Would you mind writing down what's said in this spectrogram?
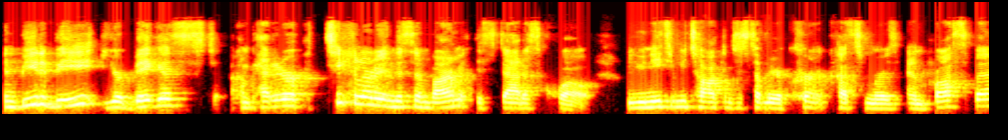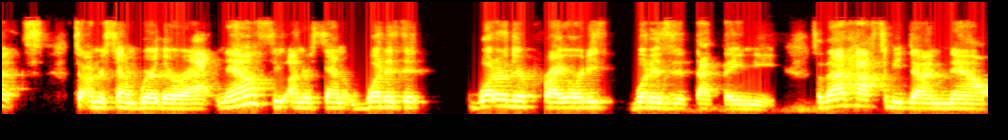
In B2B, your biggest competitor, particularly in this environment, is status quo. You need to be talking to some of your current customers and prospects to understand where they're at now so you understand what is it what are their priorities what is it that they need. So that has to be done now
